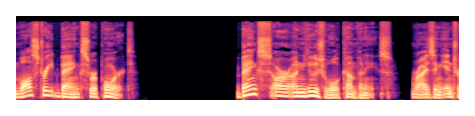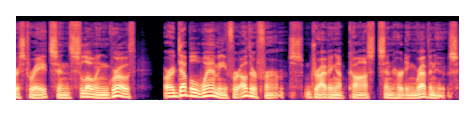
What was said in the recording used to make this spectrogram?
Wall Street Banks Report Banks are unusual companies. Rising interest rates and slowing growth are a double whammy for other firms, driving up costs and hurting revenues.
